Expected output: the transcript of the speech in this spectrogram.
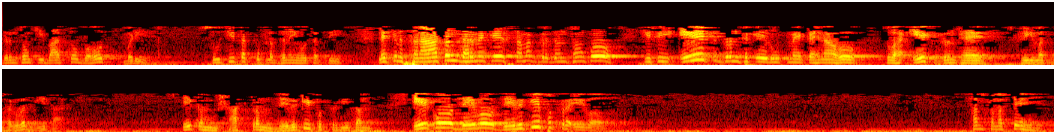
ग्रंथों की बात तो बहुत बड़ी है। सूची तक उपलब्ध नहीं हो सकती। लेकिन सनातन धर्म के समग्र ग्रंथों को किसी एक ग्रंथ के रूप में कहना हो तो वह एक ग्रंथ है श्रीमद भगवद गीता। एकम शास्त्रम देवकी पुत्र गीतम। एको देवो देवकी पुत्र एवं। हम समझते हैं।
